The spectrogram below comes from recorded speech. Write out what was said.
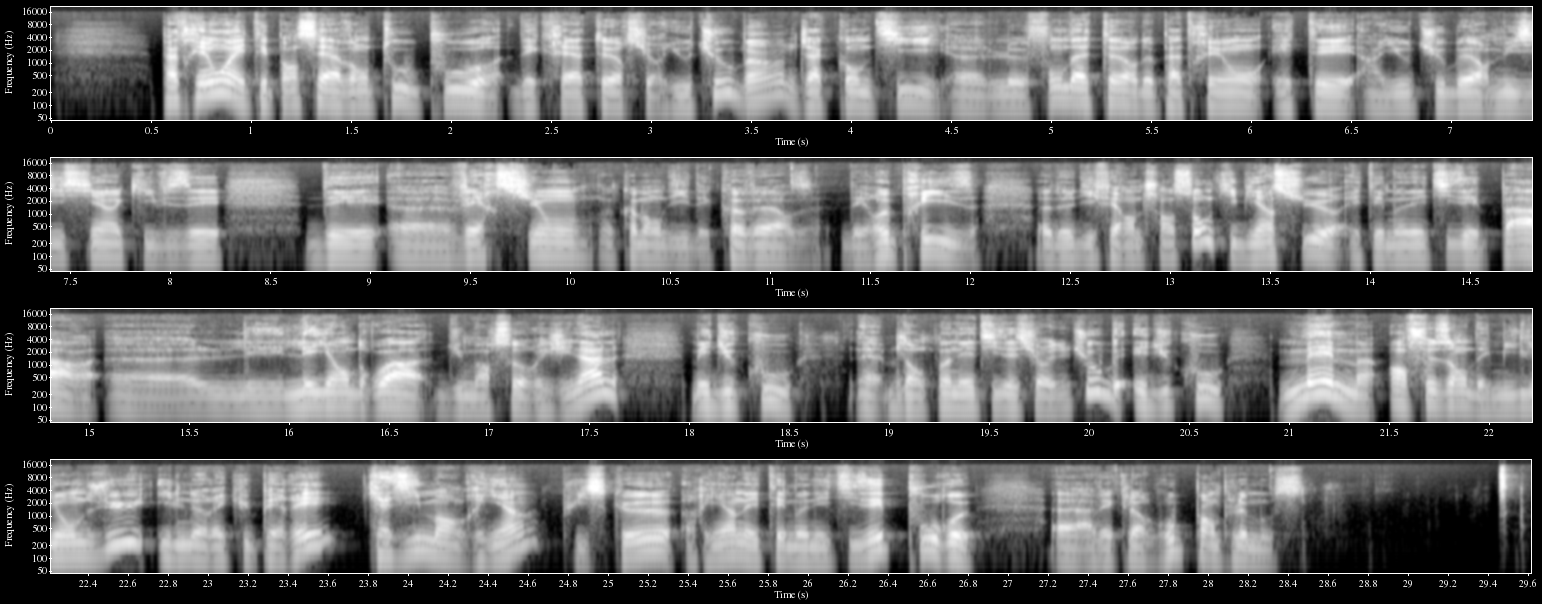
Patreon a été pensé avant tout pour des créateurs sur YouTube. Hein. Jack Conti, euh, le fondateur de Patreon, était un YouTuber musicien qui faisait des euh, versions, comment on dit, des covers, des reprises de différentes chansons, qui bien sûr étaient monétisées par l'ayant droit du morceau original, mais du coup euh, donc monétisé sur YouTube, et du coup, même en faisant des millions de vues, ils ne récupéraient quasiment rien, puisque rien n'était monétisé pour eux, euh, avec leur groupe Pamplemousse.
